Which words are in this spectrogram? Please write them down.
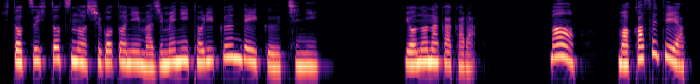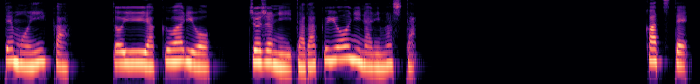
一つ一つの仕事に真面目に取り組んでいくうちに、世の中から、まあ、任せてやってもいいかという役割を徐々にいただくようになりました。かつて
